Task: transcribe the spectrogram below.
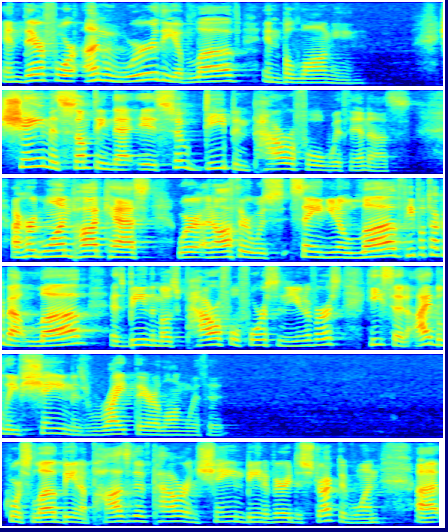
and therefore unworthy of love and belonging. Shame is something that is so deep and powerful within us. I heard one podcast where an author was saying, you know, love, people talk about love as being the most powerful force in the universe. He said, I believe shame is right there along with it. Of course, love being a positive power and shame being a very destructive one. Uh,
